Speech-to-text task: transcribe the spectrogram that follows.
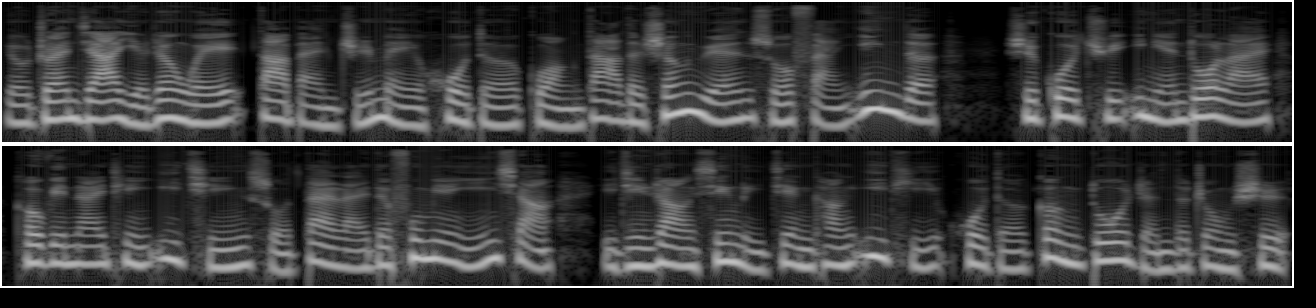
有专家也认为，大阪直美获得广大的声援，所反映的是过去一年多来 COVID-19 疫情所带来的负面影响，已经让心理健康议题获得更多人的重视。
